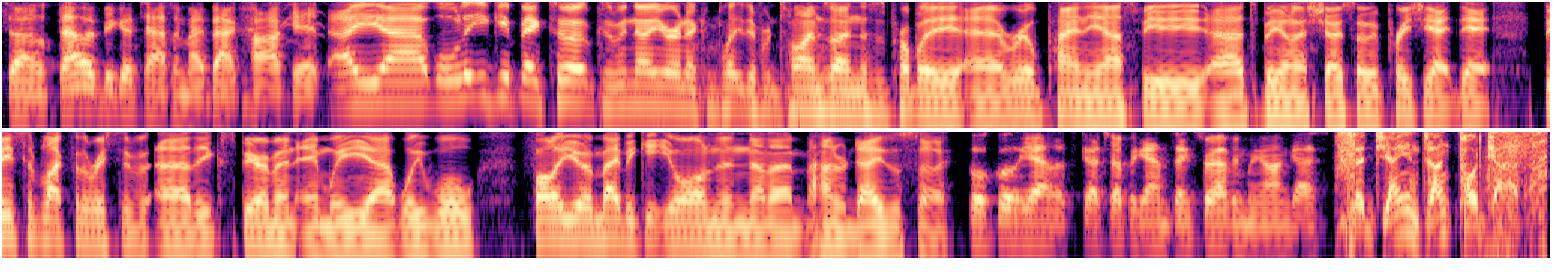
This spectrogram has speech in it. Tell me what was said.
So that would be good to have in my back pocket. I uh, we'll let you get back to it because we know you're in a completely different time zone. This is probably a real pain in the ass for you uh, to be on our show, so we appreciate that. Best of luck for the rest of uh, the experiment, and we uh, we will follow you and maybe get you on in another hundred days or so. Cool, cool. Yeah, let's catch up again. Thanks for having me on, guys. The Jay and Dunc Podcast.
